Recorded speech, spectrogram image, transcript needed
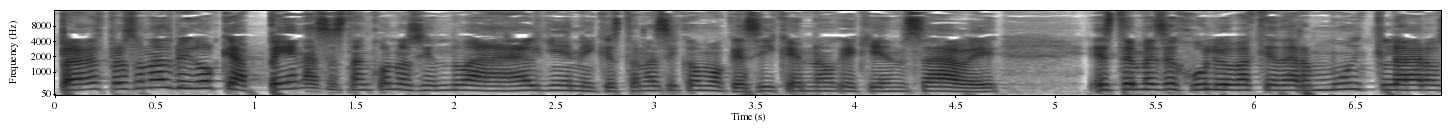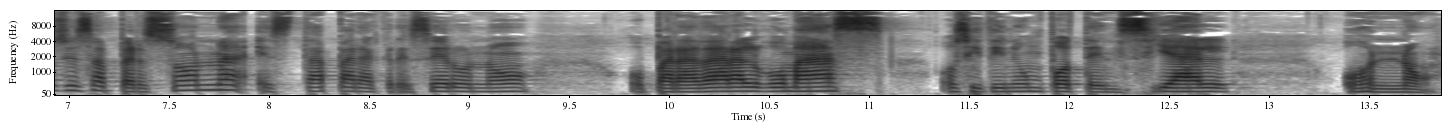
Para las personas digo que apenas están conociendo a alguien y que están así como que sí, que no, que quién sabe, este mes de julio va a quedar muy claro si esa persona está para crecer o no, o para dar algo más, o si tiene un potencial o no.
